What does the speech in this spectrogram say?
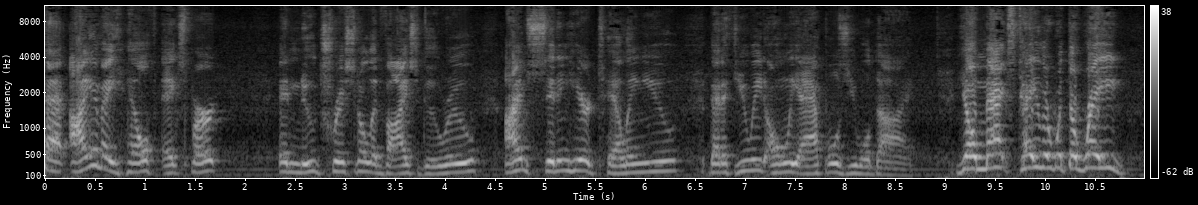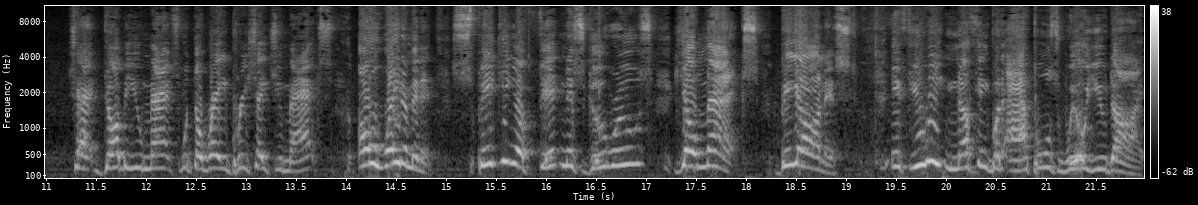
Chat, I am a health expert and nutritional advice guru. I'm sitting here telling you that if you eat only apples, you will die. Yo, Max Taylor with the raid. Chat W Max with the raid. Appreciate you, Max. Oh, wait a minute. Speaking of fitness gurus, yo, Max, be honest. If you eat nothing but apples, will you die?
